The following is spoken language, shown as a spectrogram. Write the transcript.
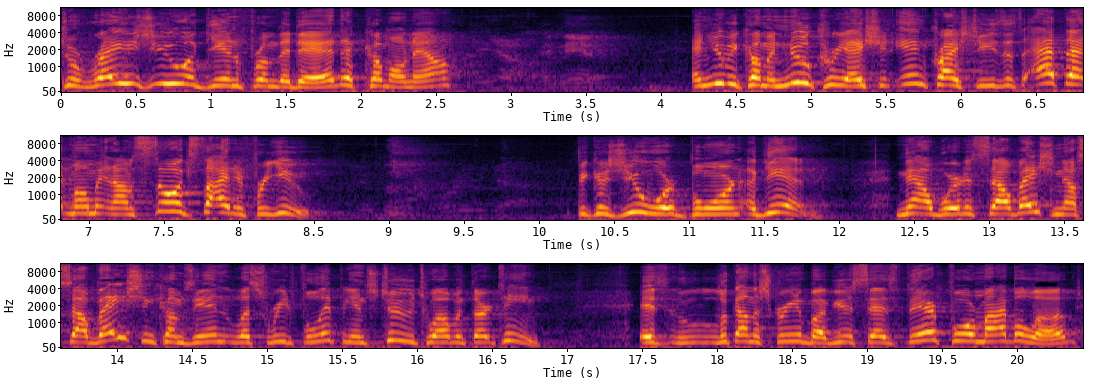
to raise you again from the dead. Come on now and you become a new creation in Christ Jesus at that moment, and I'm so excited for you because you were born again. Now, where does salvation? Now, salvation comes in. Let's read Philippians 2 12 and 13. It's, look on the screen above you. It says, Therefore, my beloved,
